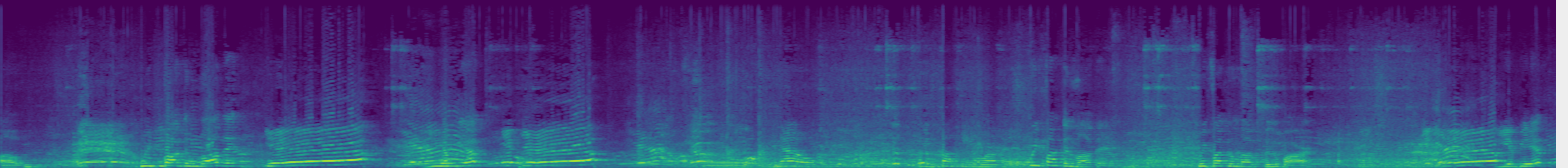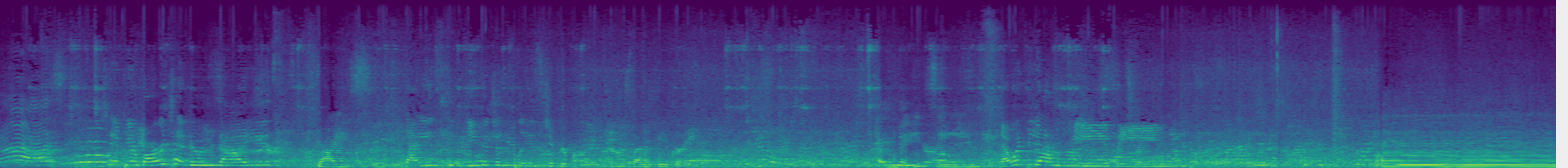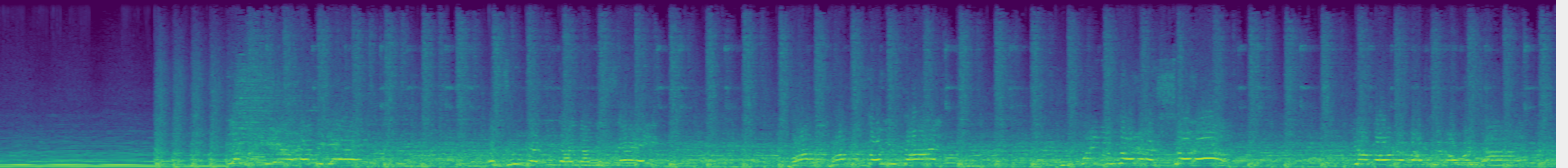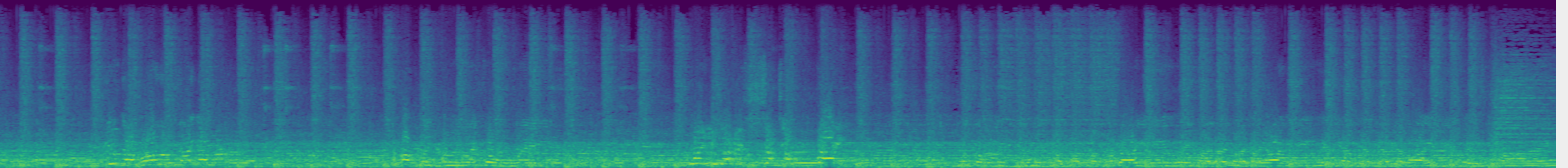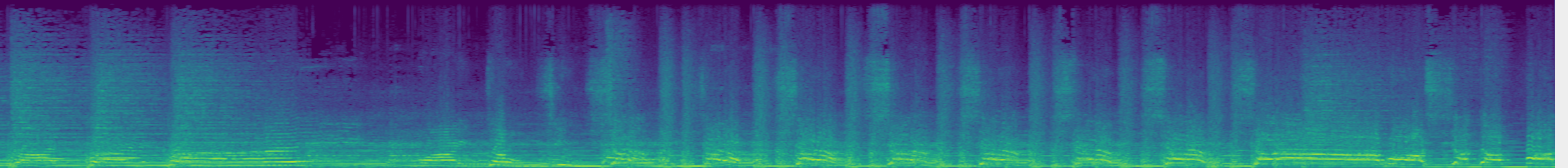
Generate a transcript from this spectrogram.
love. Yeah. We fucking love it. Yeah. Yeah. Yep, yep. Yep, yep. Yeah. No. We fucking love it. We fucking love it. We fucking love Fubar. Yeah. Yep, yep. Yes. Tip your bartenders, guys. Guys. Guys, if you could just please tip your bartenders, that would be great. Amazing. That would be amazing.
